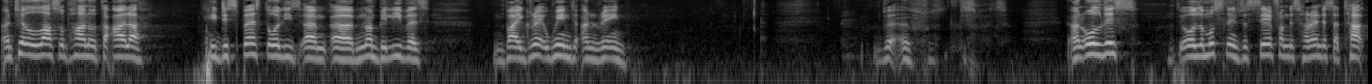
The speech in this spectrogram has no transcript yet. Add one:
until Allah Subhanahu wa Taala he dispersed all these um, uh, non believers by great wind and rain. Uh, and all this, all the Muslims were saved from this horrendous attack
